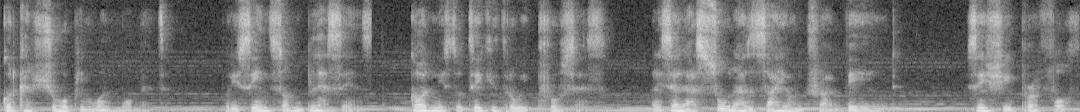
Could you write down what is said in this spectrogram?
God can show up in one moment. But you see, in some blessings, God needs to take you through a process. And he said, as soon as Zion travailed, he says she brought forth.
